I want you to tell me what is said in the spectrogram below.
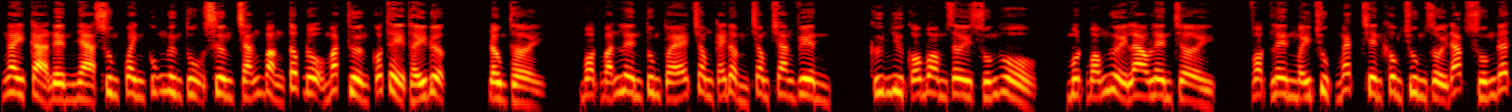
ngay cả nền nhà xung quanh cũng ngưng tụ xương trắng bằng tốc độ mắt thường có thể thấy được. Đồng thời, bọt bắn lên tung tóe trong cái đầm trong trang viên, cứ như có bom rơi xuống hồ, một bóng người lao lên trời, vọt lên mấy chục mét trên không trung rồi đáp xuống đất.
